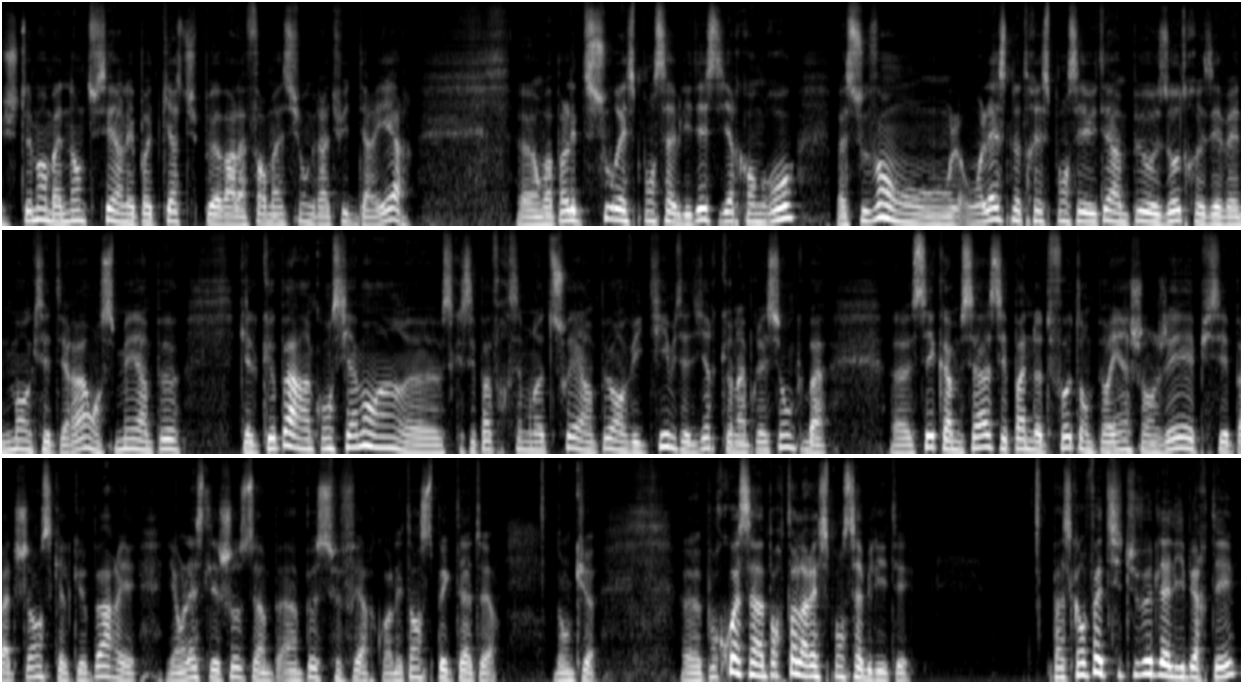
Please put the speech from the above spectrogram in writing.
Justement, maintenant, tu sais, dans les podcasts, tu peux avoir la formation gratuite derrière. Euh, on va parler de sous-responsabilité, c'est-à-dire qu'en gros, bah, souvent on, laisse notre responsabilité un peu aux autres événements, etc. On se met un peu quelque part inconsciemment, hein, euh, parce que c'est pas forcément notre souhait, un peu en victime, c'est-à-dire qu'on a l'impression que bah, euh, c'est comme ça, c'est pas de notre faute, on peut rien changer, et puis c'est pas de chance quelque part, et, on laisse les choses un, peu se faire, quoi, en étant spectateur. Donc, pourquoi c'est important la responsabilité? Parce qu'en fait, si tu veux de la liberté,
